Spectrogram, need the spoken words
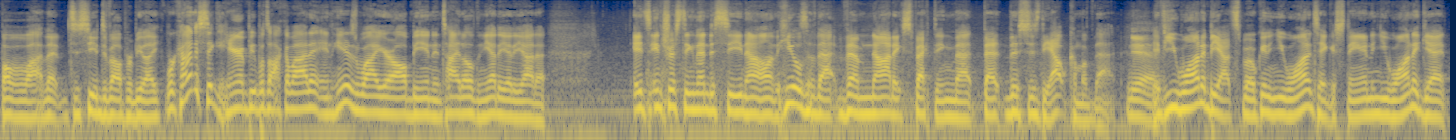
blah, blah, blah. That to see a developer be like, we're kind of sick of hearing people talk about it. And here's why you're all being entitled and yada, yada, yada it's interesting then to see now on the heels of that them not expecting that that this is the outcome of that. Yeah. If you want to be outspoken and you want to take a stand and you want to get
